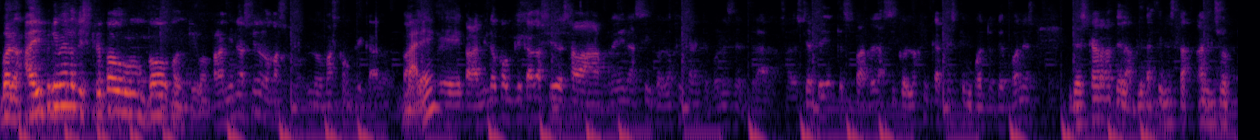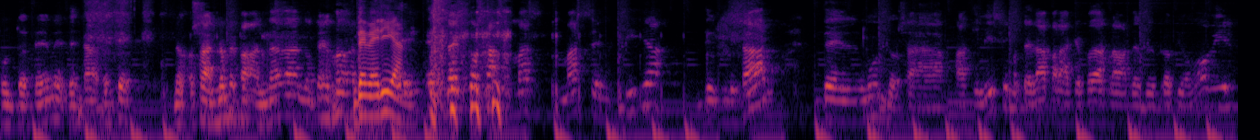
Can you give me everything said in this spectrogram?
Bueno, ahí primero discrepo un poco contigo. Para mí no ha sido lo más, lo más complicado. ¿vale? Vale. Eh, para mí lo complicado ha sido esa barrera psicológica que te pones de entrada. ¿sabes? Ya te digo que es barrera psicológica, que es que en cuanto te pones, descárgate la aplicación esta anchor.fm, es que, no, o sea, no me pagan nada, no tengo... Debería. Eh, Es la cosa más, más sencilla de utilizar del mundo, o sea, facilísimo, te da para que puedas grabar desde el propio móvil,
